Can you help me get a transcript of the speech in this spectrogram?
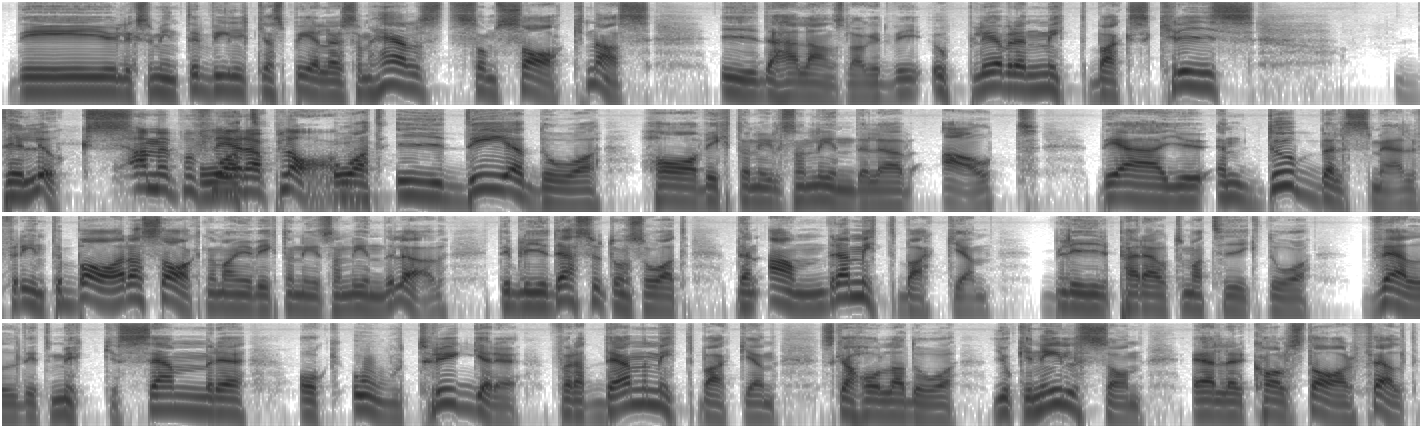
Det är ju liksom inte vilka spelare som helst som saknas i det här landslaget. Vi upplever en mittbackskris deluxe. Ja, men på flera och att, plan. Och att i det då ha Victor Nilsson Lindelöf out, det är ju en dubbel smäll, för inte bara saknar man ju Victor Nilsson Lindelöf, det blir ju dessutom så att den andra mittbacken blir per automatik då väldigt mycket sämre och otryggare för att den mittbacken ska hålla då Jocke Nilsson eller Karl Starfelt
